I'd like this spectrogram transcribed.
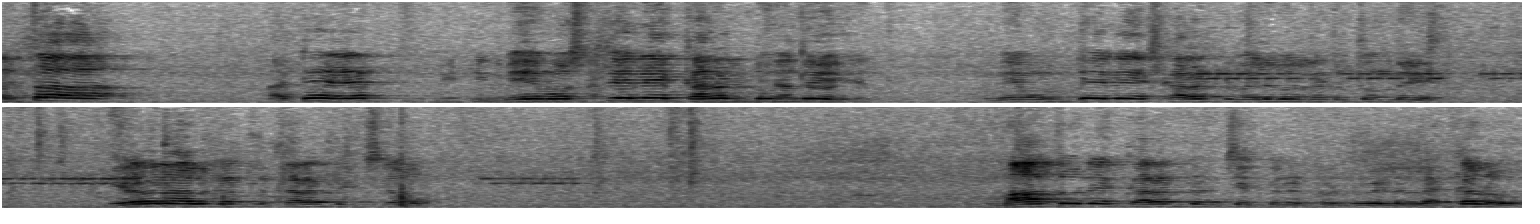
ఎంత అంటే మేము వస్తేనే కరెంట్ ఉంది మేము ఉంటేనే కరెంటు వెలుగులు నిండుతుంది. ఇరవై నాలుగు గంటలు కరెంట్ ఇచ్చినాం. మాతోనే కరెంట్ అని చెప్పినటువంటి వీళ్ళ లెక్కలు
